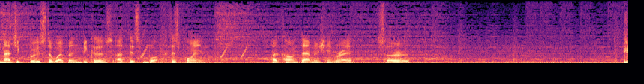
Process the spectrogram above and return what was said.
magic booster weapon because at this at this point I can't damage him, right? So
